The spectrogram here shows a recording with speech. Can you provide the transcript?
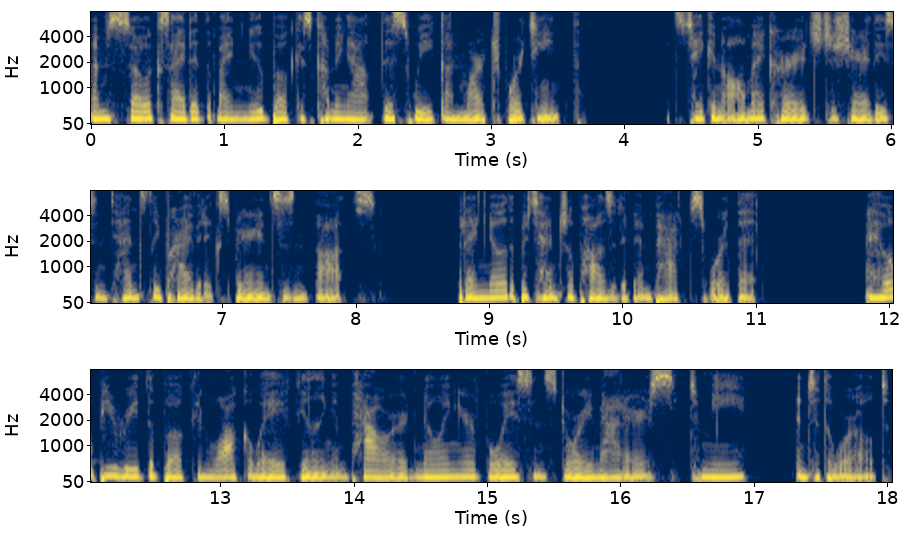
I'm so excited that my new book is coming out this week on March 14th. It's taken all my courage to share these intensely private experiences and thoughts, but I know the potential positive impact is worth it. I hope you read the book and walk away feeling empowered, knowing your voice and story matters to me and to the world.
